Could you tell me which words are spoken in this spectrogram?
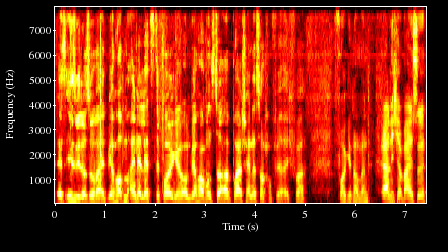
Es ist wieder soweit. Wir haben eine letzte Folge und wir haben uns da ein paar schöne Sachen für euch vor, vorgenommen. Ehrlicherweise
